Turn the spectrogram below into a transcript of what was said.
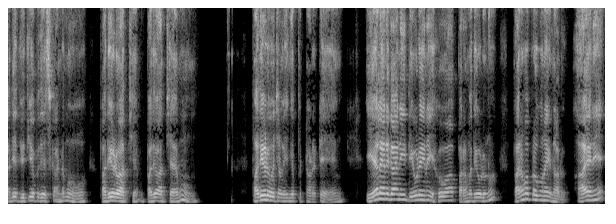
అదే ద్వితీయోపదేశ కాండము పదిహేడో అధ్యాయం పదో అధ్యాయము పదిహేడో వచనంలో ఏం చెప్తున్నాడంటే ఏలైన కానీ దేవుడైన యహోవా పరమదేవుడును పరమ ప్రభునై ఉన్నాడు ఆయనే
